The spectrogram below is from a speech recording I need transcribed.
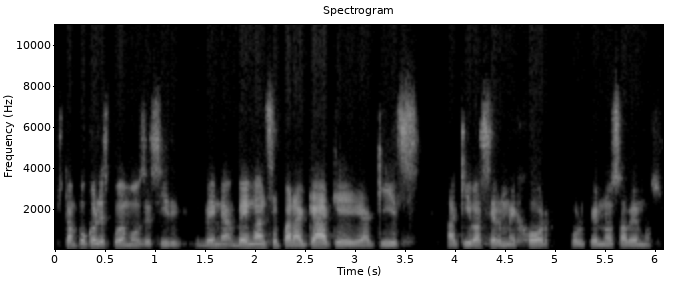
pues, tampoco les podemos decir, vengan, vénganse para acá, que aquí es aquí va a ser mejor porque no sabemos.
